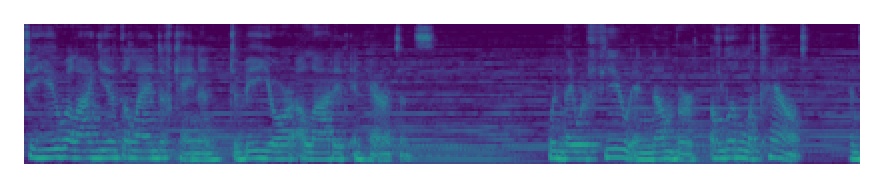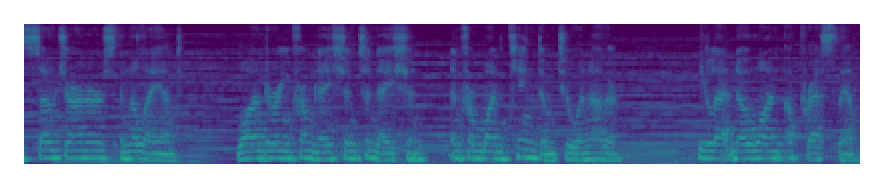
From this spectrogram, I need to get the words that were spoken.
To you will I give the land of Canaan to be your allotted inheritance. When they were few in number, of little account, and sojourners in the land, wandering from nation to nation and from one kingdom to another. He let no one oppress them,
